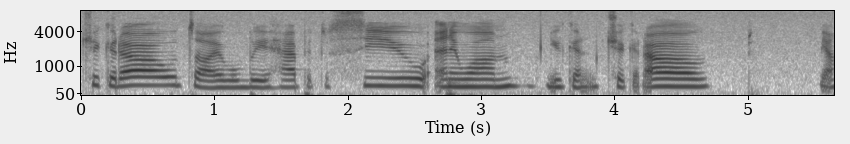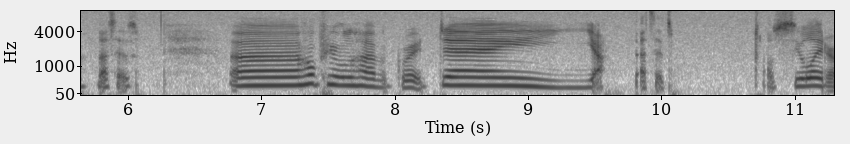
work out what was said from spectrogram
check it out. I will be happy to see you. Anyone, you can check it out. Yeah, that's it. Uh, hope you will have a great day. Yeah, that's it. I'll see you later.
